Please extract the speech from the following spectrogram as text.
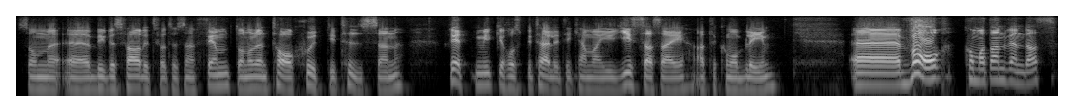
som eh, byggdes färdigt 2015 och den tar 70 000. Rätt mycket hospitality kan man ju gissa sig att det kommer att bli. Eh, VAR kommer att användas.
